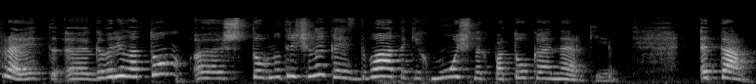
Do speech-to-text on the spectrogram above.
Фрейд э, говорил о том, э, что внутри человека есть два таких мощных потока энергии. Это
